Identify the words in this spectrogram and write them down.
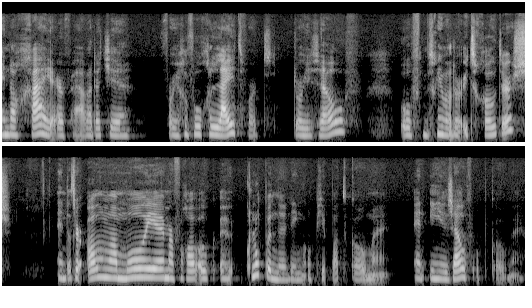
En dan ga je ervaren dat je voor je gevoel geleid wordt door jezelf of misschien wel door iets groters. En dat er allemaal mooie, maar vooral ook uh, kloppende dingen op je pad komen en in jezelf opkomen.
